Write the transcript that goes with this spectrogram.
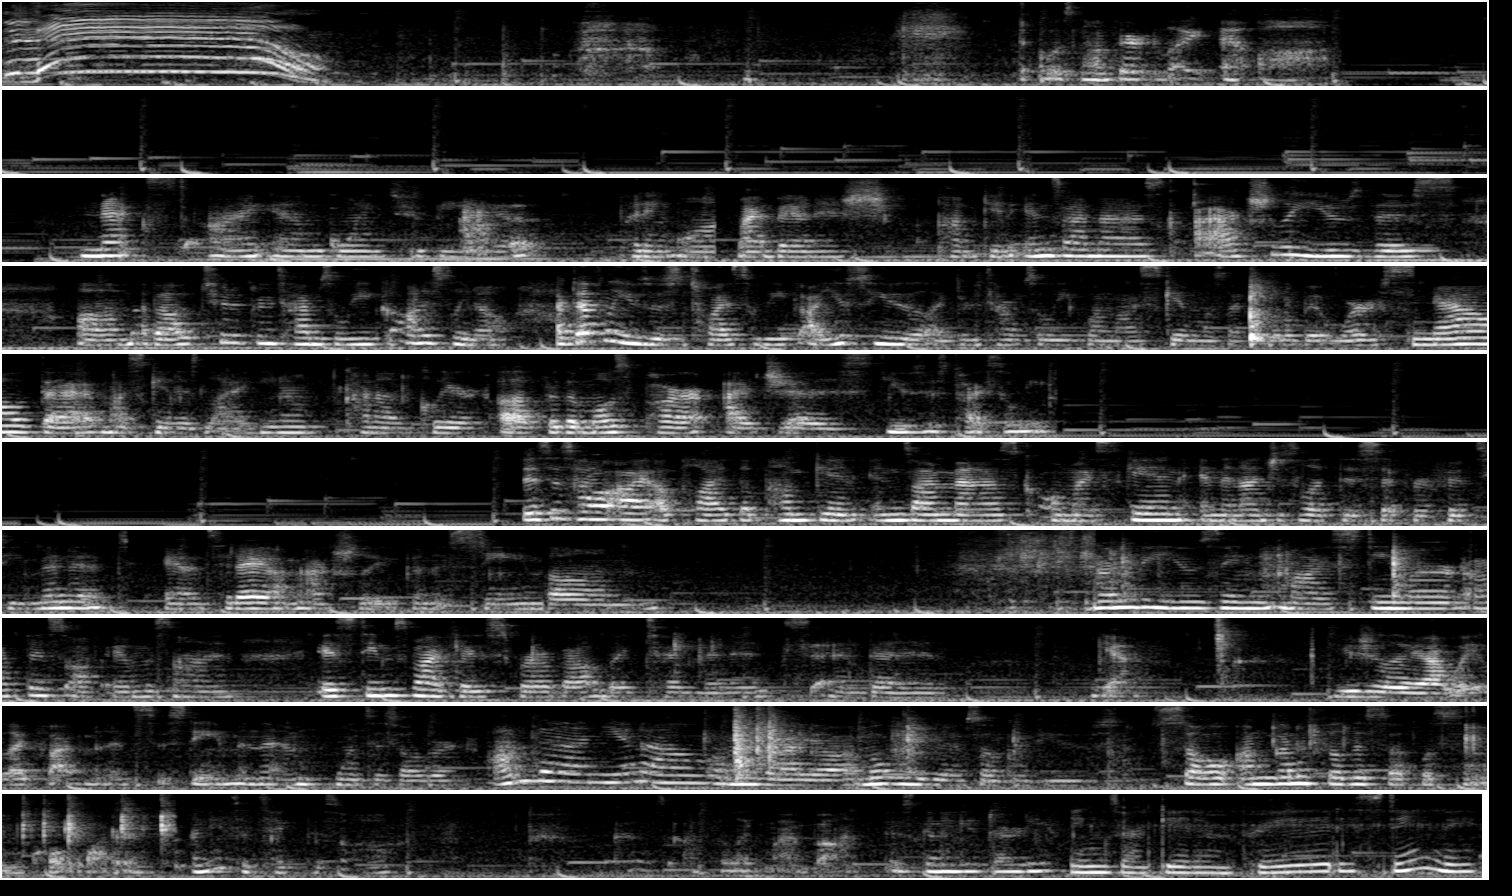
Damn! that was not very light at all. Next, I am going to be putting on my Banish Pumpkin Enzyme Mask. I actually use this um, about two to three times a week. Honestly, no. I definitely use this twice a week. I used to use it like three times a week when my skin was like a little bit worse. Now that my skin is like, you know, kind of clear, uh, for the most part, I just use this twice a week. This is how I apply the pumpkin enzyme mask on my skin and then I just let this sit for 15 minutes. And today I'm actually gonna steam. Um, I'm gonna be using my steamer. I got this off Amazon. It steams my face for about like 10 minutes and then, yeah. Usually I wait like five minutes to steam and then once it's over, I'm done, you know. Oh my god, y'all, I'm over getting so confused. So I'm gonna fill this up with some cold water. I need to take this off. I feel like my bonnet is gonna get dirty. Things are getting pretty steamy.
